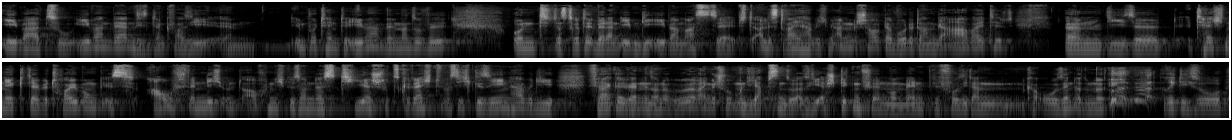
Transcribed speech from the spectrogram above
Eber zu Ebern werden. Die sind dann quasi ähm, impotente Eber, wenn man so will. Und das dritte wäre dann eben die Ebermast selbst. Alles drei habe ich mir angeschaut, da wurde dran gearbeitet. Ähm, diese Technik der Betäubung ist aufwendig und auch nicht besonders tierschutzgerecht, was ich gesehen habe. Die Ferkel werden in so eine Röhre reingeschoben und japsen so, also die ersticken für einen Moment, bevor sie dann K.O. sind. Also richtig so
